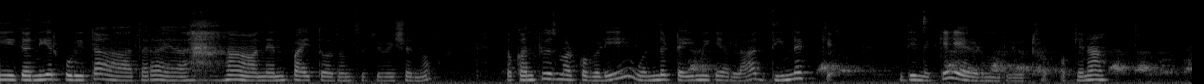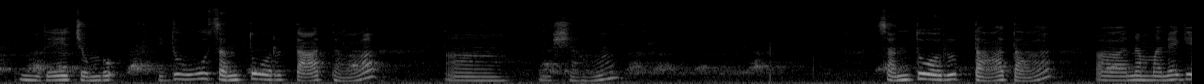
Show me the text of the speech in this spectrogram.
ಈಗ ನೀರು ಕುಡಿತಾ ಆ ಥರ ನೆನಪಾಯಿತು ಅದೊಂದು ಸಿಚುವೇಶನ್ನು ಸೊ ಕನ್ಫ್ಯೂಸ್ ಮಾಡ್ಕೋಬೇಡಿ. ಒಂದು ಟೈಮಿಗೆ ಅಲ್ಲ, ದಿನಕ್ಕೆ ದಿನಕ್ಕೆ ಎರಡು ಮೂರು ಲೀಟ್ರು ಓಕೆನಾ ಇದೇ ಚೊಂಬು. ಇದು ಸಂತು ಅವ್ರ ತಾತ ನಿಮಿಷ. ಸಂತು ಅವರು ತಾತ ನಮ್ಮ ಮನೆಗೆ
